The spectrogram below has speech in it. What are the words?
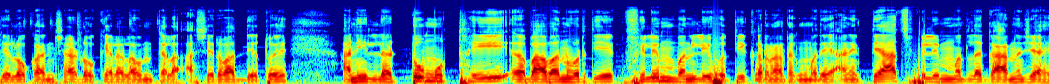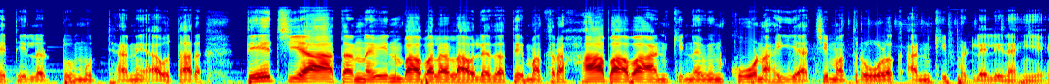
ते लोकांच्या डोक्याला लावून त्याला आशीर्वाद देतो आहे आणि लट्टू मुथई बाबांवर गाण्यांवरती एक फिल्म बनली होती कर्नाटकमध्ये आणि त्याच फिल्ममधलं गाणं जे आहे ती लट्टू मुथ्याने अवतार. तेच या आता नवीन बाबाला लावल्या जाते. मात्र हा बाबा आणखी नवीन कोण आहे याची मात्र ओळख आणखी पडलेली नाही आहे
